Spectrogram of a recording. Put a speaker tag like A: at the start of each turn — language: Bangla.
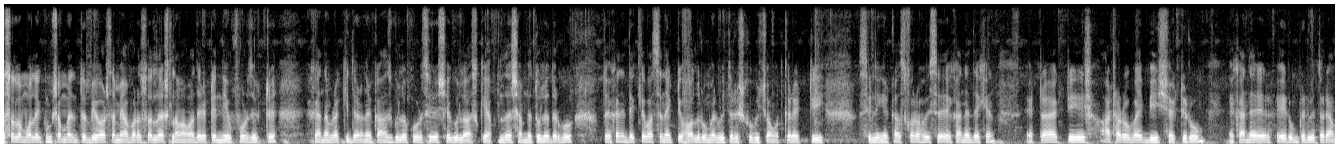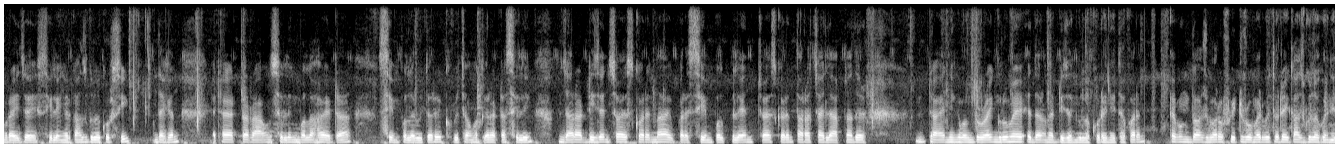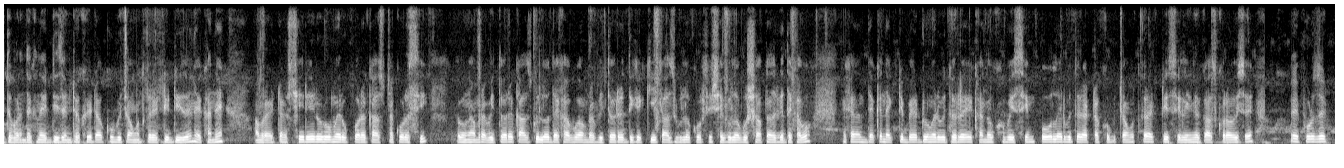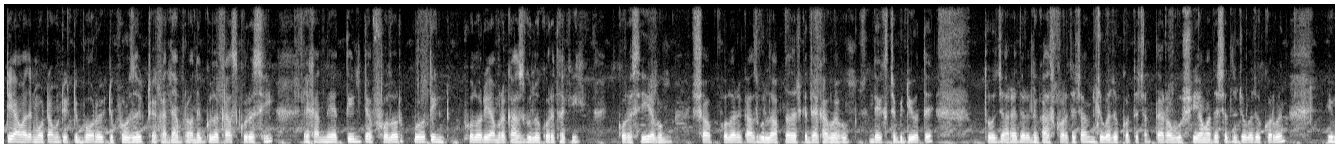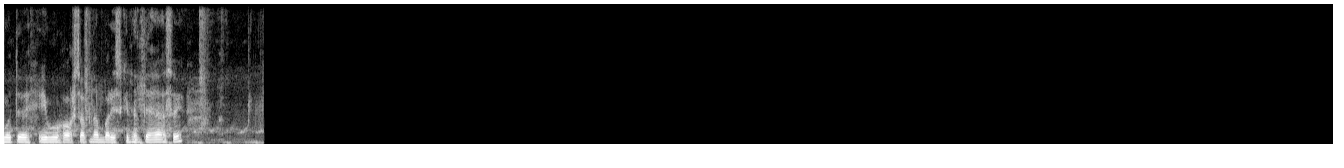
A: আসসালামু আলাইকুম সম্মানিত ভিউয়ার্স আমি আবারও চলে আসলাম আমাদের একটি নিউ প্রজেক্টে এখানে আমরা কী ধরনের কাজগুলো করছি সেগুলো আজকে আপনাদের সামনে তুলে ধরবো। তো এখানে দেখতে পাচ্ছেন একটি হল রুমের ভিতরে খুবই চমৎকার একটি সিলিংয়ের কাজ করা হয়েছে। এখানে দেখেন, এটা একটি আঠারো বাই বিশ একটি রুম এখানে এই রুমটার ভিতরে আমরা এই যে সিলিংয়ের কাজগুলো করছি। দেখেন, এটা একটা রাউন্ড সিলিং বলা হয়, এটা সিম্পলের ভিতরে খুবই চমৎকার একটা সিলিং যারা ডিজাইন চয়েস করেন না, একবারে সিম্পল প্লেন চয়েস করেন, তারা চাইলে আপনাদের ডাইনিং এবং ড্রয়িং রুমে এ ধরনের ডিজাইনগুলো করে নিতে পারেন এবং দশ বারো ফিট রুমের ভিতরে এই গাছগুলো করে নিতে পারেন। দেখেন, এই ডিজাইনটা এটা খুবই চমৎকার একটি ডিজাইন এখানে আমরা এটা সিঁড়ির রুমের উপরে কাজটা করেছি। এবং আমরা ভিতরে কাজগুলো দেখাবো, আমরা ভিতরের দিকে কি কাজগুলো করছি সেগুলো অবশ্যই আপনাদেরকে দেখাবো। এখানে দেখেন একটি বেডরুমের ভিতরে, এখানেও খুবই সিম্পলের ভিতরে একটা খুব চমৎকার একটি সিলিংয়ের কাজ করা হয়েছে। এই প্রজেক্টটি আমাদের মোটামুটি একটি বড় একটি প্রজেক্ট এখানে আমরা অনেকগুলো কাজ করেছি। এখানে তিনটা ফ্লোর পুরো তিন ফ্লোরই আমরা কাজগুলো করে থাকি, করেছি এবং সব ফ্লোরের কাজগুলো আপনাদেরকে দেখাবো এবং নেক্সট ভিডিওতে তো যারা এদের কাজ করতে চান, যোগাযোগ করতে চান, তারা অবশ্যই আমাদের সাথে যোগাযোগ করবেন। ইমোতে ইমো হোয়াটসঅ্যাপ নাম্বার স্ক্রিনে দেওয়া আছে।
